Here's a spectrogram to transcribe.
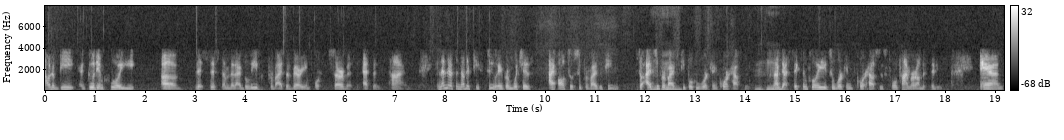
how to be a good employee of this system that I believe provides a very important service at this time. And then there's another piece too, Abram, which is I also supervise a team. So I Mhm. supervise people who work in courthouses. Mm-hmm. And I've got six employees who work in courthouses full time around the city. And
